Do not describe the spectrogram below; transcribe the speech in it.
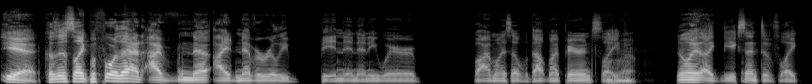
Yeah, because it's like before that, I've ne- I'd never really been in anywhere by myself without my parents. Like, Mhm. you know, like the extent of like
